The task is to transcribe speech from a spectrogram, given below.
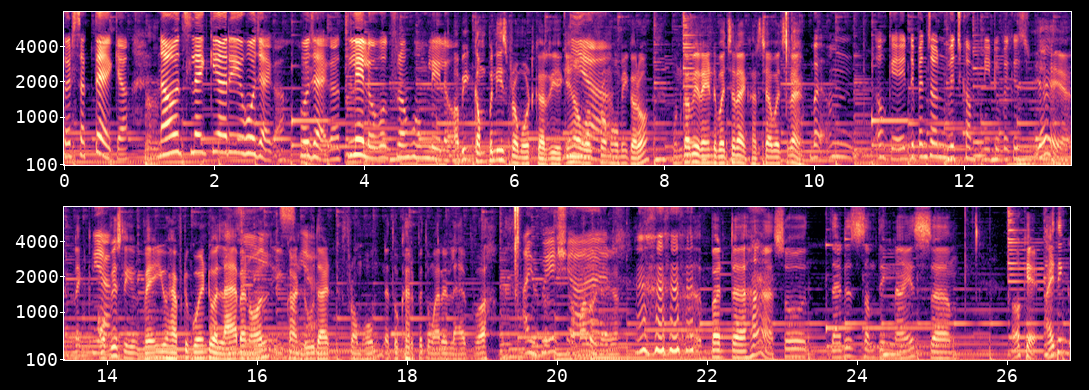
कर सकते हैं क्या? नाउ इट्स लाइक कि अरे हो जाएगा हो जाएगा। तो ले लो वर्क फ्रॉम होम ले लो। अभी कंपनीज़ प्रमोट कर रही है कि हाँ वर्क फ्रॉम होम ही करो। उनका भी रेंट बच रहा है खर्चा बच रहा है। Okay it depends on which company to because या या like obviously where you have to go into a lab and all you can't do that from home ना तो घर पे तुम्हारे लैब वाह। आई विश बट हाँ so that is something nice okay I think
